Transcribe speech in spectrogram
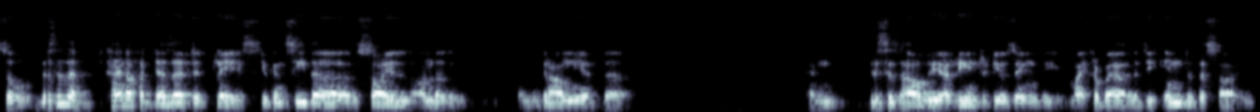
So this is a kind of a deserted place. You can see the soil on the, on the ground near the, and this is how we are reintroducing the microbiology into the soil.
